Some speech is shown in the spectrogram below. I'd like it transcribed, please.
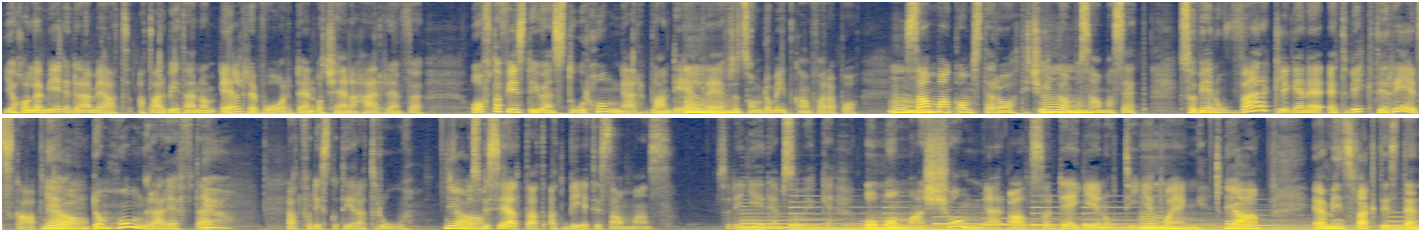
Jag håller med det där med att, att arbeta inom äldrevården och tjäna Herren, för ofta finns det ju en stor hunger bland de äldre mm. eftersom de inte kan fara på mm. sammankomster och till kyrkan mm. på samma sätt. Så vi är nog verkligen ett viktigt redskap där. Ja. De hungrar efter ja. att få diskutera tro. Ja. Och speciellt att, att be tillsammans. Så det ger dem så mycket. Och mm. om man sjunger, alltså det ger nog 10 mm. poäng. Ja, jag minns faktiskt en,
